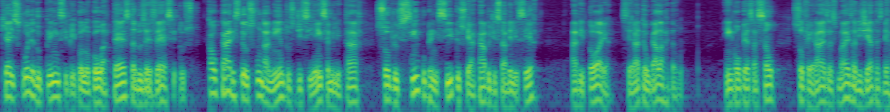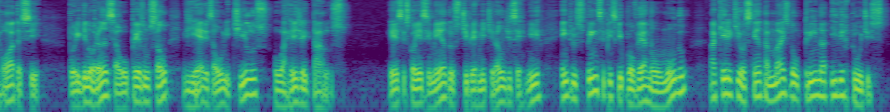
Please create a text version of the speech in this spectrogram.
que a escolha do príncipe colocou à testa dos exércitos, calcares teus fundamentos de ciência militar sobre os cinco princípios que acabo de estabelecer, a vitória será teu galardão. Em compensação, sofrerás as mais abjetas derrotas se, por ignorância ou presunção, vieres a omiti-los ou a rejeitá-los. Esses conhecimentos te permitirão discernir entre os príncipes que governam o mundo aquele que ostenta mais doutrina e virtudes.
